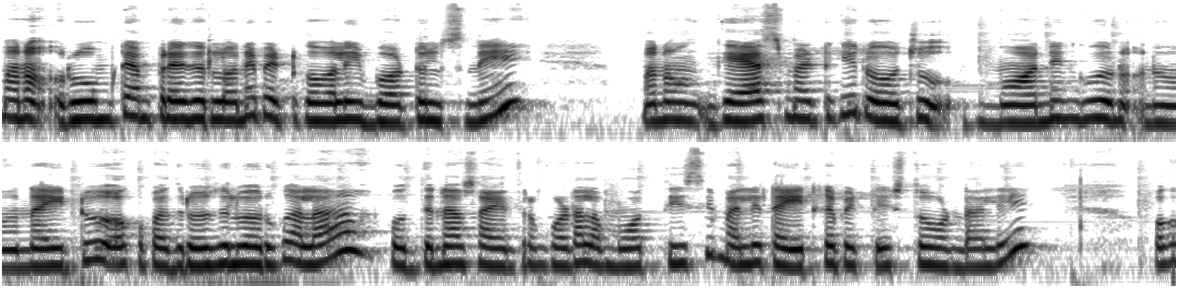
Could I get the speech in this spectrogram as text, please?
మనం రూమ్ టెంపరేచర్లోనే పెట్టుకోవాలి ఈ బాటిల్స్ని మనం గ్యాస్ మట్టుకి రోజు మార్నింగ్ నైట్ ఒక పది రోజుల వరకు అలా పొద్దున సాయంత్రం కూడా అలా మూత తీసి మళ్ళీ టైట్గా పెట్టేస్తూ ఉండాలి. ఒక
